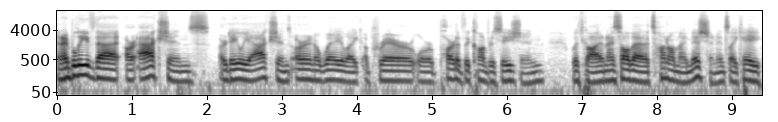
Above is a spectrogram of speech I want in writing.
And I believe that our actions, our daily actions, are in a way like a prayer or part of the conversation with God. And I saw that a ton on my mission. It's like, hey,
